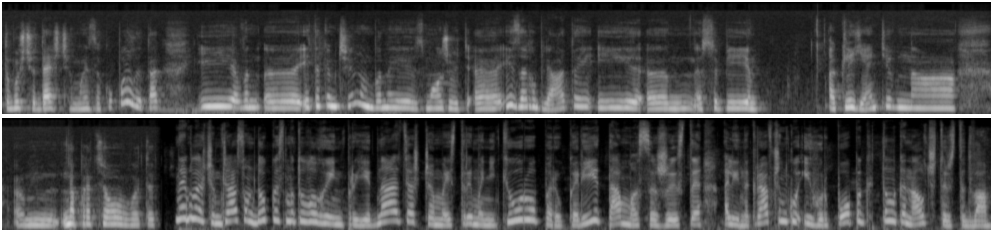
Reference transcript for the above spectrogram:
тому, що дещо ми закупили, так і е, і таким чином вони зможуть е, і заробляти, і ем, собі. е, Клієнтів на, ем, напрацьовувати. Найближчим часом до косметологинь приєднаються ще майстри манікюру, перукарі та масажисти. Аліна Кравченко, Ігор Попик, телеканал 402.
